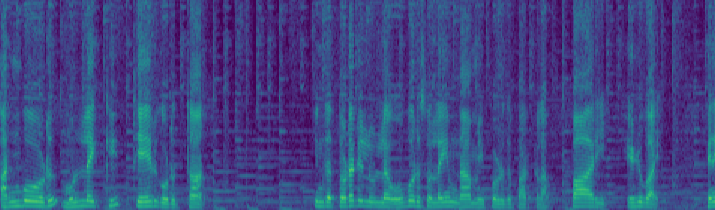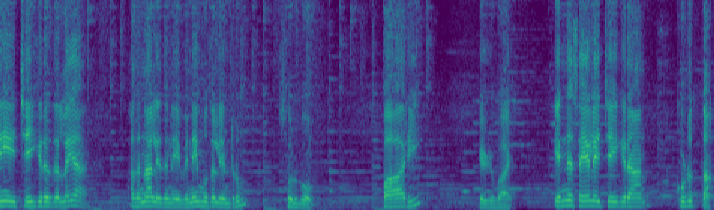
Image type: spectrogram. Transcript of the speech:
அன்போடு முல்லைக்கு தேர் கொடுத்தான். இந்த தொடரில் உள்ள ஒவ்வொரு சொல்லையும் நாம் இப்பொழுது பார்க்கலாம். பாரி எழுவாய். வினையை செய்கிறது இல்லையா அதனால் இதனை வினை முதல் என்றும் சொல்வோம். பாரி எழுவாய். என்ன செயலை செய்கிறான்? கொடுத்தான்.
